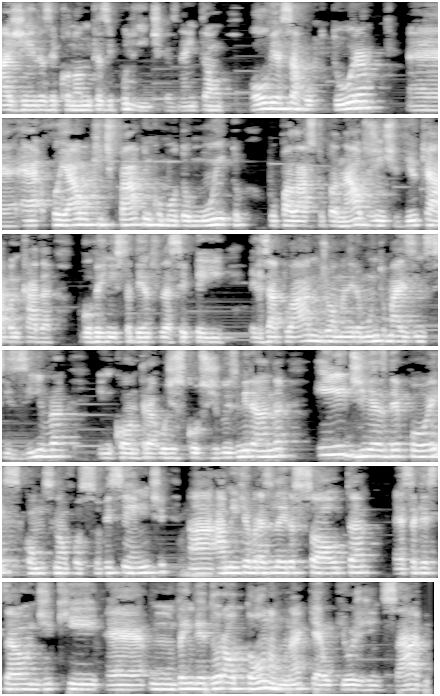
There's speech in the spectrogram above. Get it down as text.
agendas econômicas e políticas. Né? Então, houve essa ruptura, é, é, foi algo que de fato incomodou muito o Palácio do Planalto. A gente viu que a bancada governista dentro da CPI eles atuaram de uma maneira muito mais incisiva em contra o discurso de Luiz Miranda. E dias depois, como se não fosse suficiente, a, a mídia brasileira solta essa questão de que é, um vendedor autônomo, né, que é o que hoje a gente sabe,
